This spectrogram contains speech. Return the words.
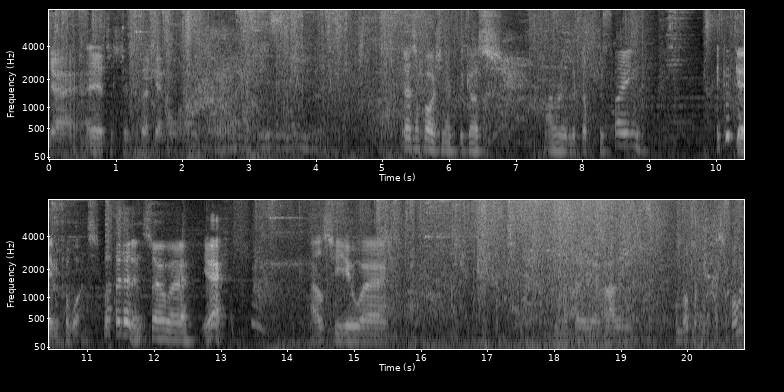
yeah, it's just a bad game all around. That's unfortunate because I really looked up to playing a good game for once, but I didn't. So uh, yeah, I'll see you uh, when I play uh, Arlen on as support.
